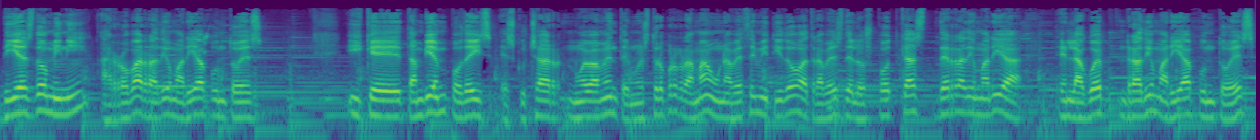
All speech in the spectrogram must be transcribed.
diesdomini@radiomaria.es y que también podéis escuchar nuevamente nuestro programa una vez emitido a través de los podcasts de Radio María en la web radiomaria.es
